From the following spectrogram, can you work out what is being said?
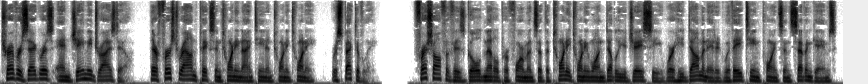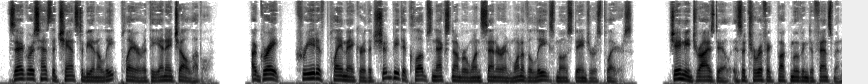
Trevor Zegras and Jamie Drysdale, their first round picks in 2019 and 2020, respectively. Fresh off of his gold medal performance at the 2021 WJC, where he dominated with 18 points in seven games, Zegras has the chance to be an elite player at the NHL level. A great, creative playmaker that should be the club's next number one center and one of the league's most dangerous players. Jamie Drysdale is a terrific puck moving defenseman,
